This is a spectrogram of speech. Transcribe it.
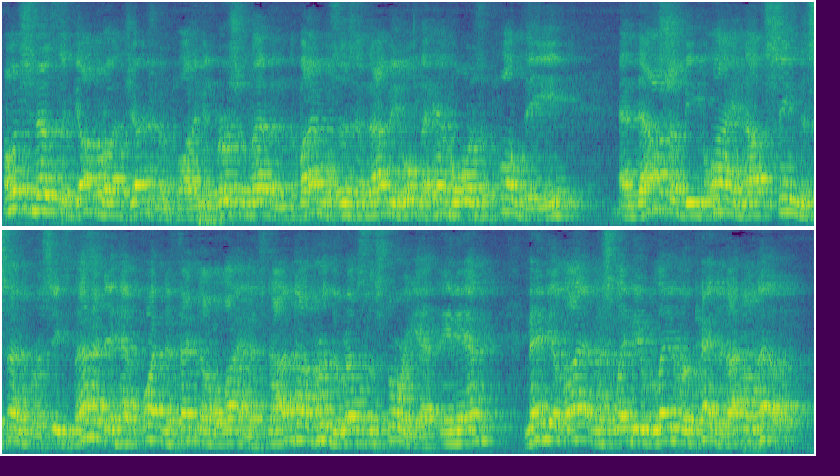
I want you to notice that God brought judgment upon him. In verse 11, the Bible says, And now behold, the hand of the Lord is upon thee, and thou shalt be blind, not seeing the sun for a season. That had to have quite an effect on Elias. Now, I've not heard the rest of the story yet. Amen? Maybe Elias maybe later repented. I don't know.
